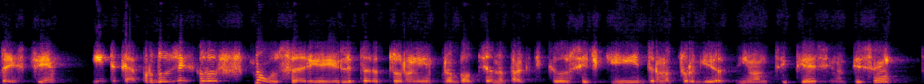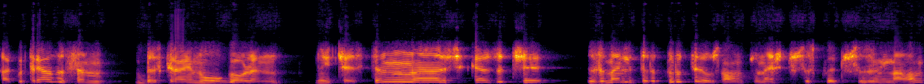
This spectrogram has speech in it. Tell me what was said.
действие. И така, продължих в много сфери литературни работя, на практика във всички драматургия. Имам три пиеси написани. Ако трябва да съм безкрайно голен и честен, ще кажа, че за мен литературата е основното нещо, с което се занимавам,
